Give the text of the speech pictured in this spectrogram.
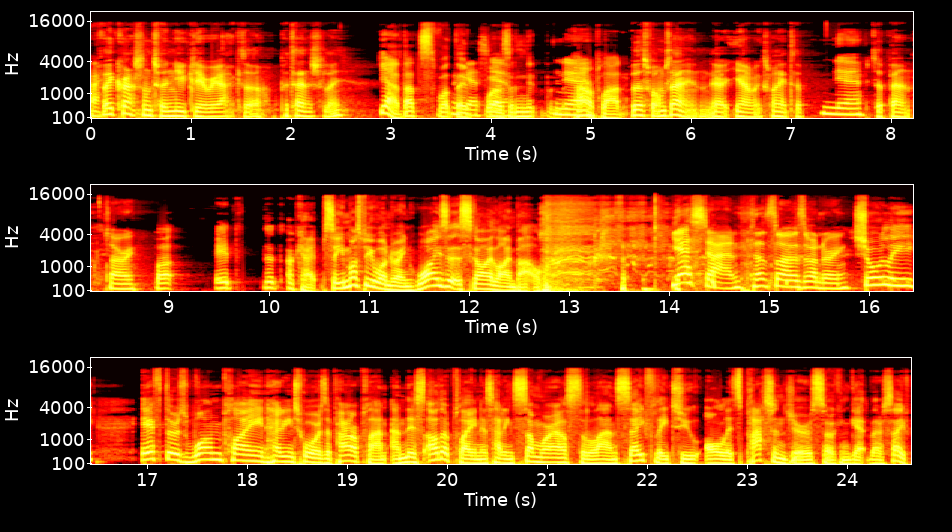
If they crash onto a nuclear reactor, potentially. Yeah, that's what they guess, was yeah. a n- Yeah. power plant. But that's what I'm saying. Yeah, yeah I'm explaining it to, Yeah. to Ben. Sorry. But it th- okay. So you must be wondering why is it a skyline battle? Yes, Dan. That's what I was wondering. Surely, if there's one plane heading towards a power plant and this other plane is heading somewhere else to land safely to all its passengers so it can get there safe,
